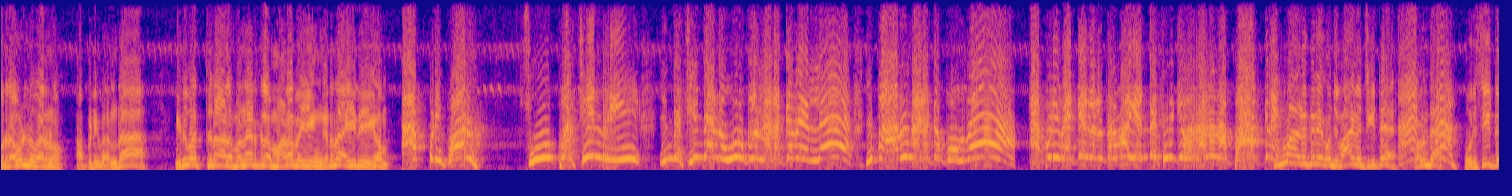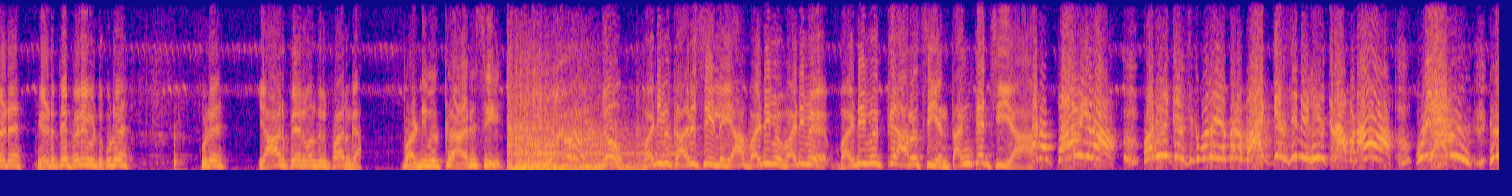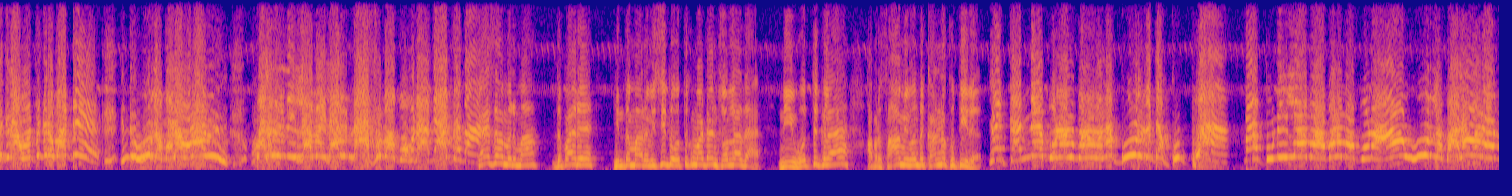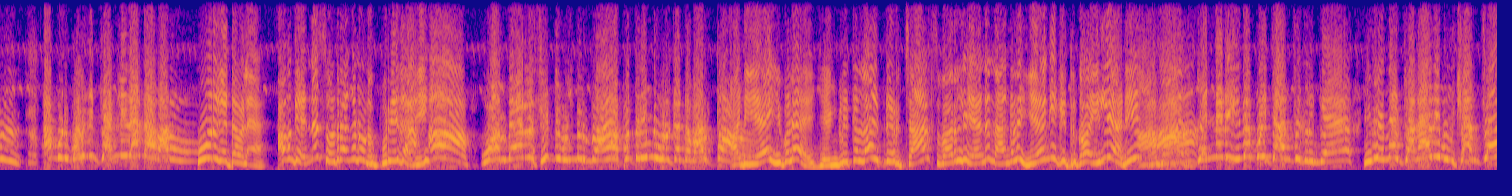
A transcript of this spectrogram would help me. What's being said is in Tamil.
ஒரு ரவுண்டு வரணும். அப்படி வந்தா இருபத்தி நாலு மணி நேரத்துல மழை பெய்யுங்கிறது ஐதீகம். அப்படி பாரு. சூப்பர் சீனரி இந்த அந்த ஊருக்குள்ள நடக்கவே இல்ல. இப்ப அது நடக்க போகுதா? அப்படி வெக்க நடத்தமா எந்த சிரிக்க வர்றாலும் நான் பாக்குறேன் சும்மா இருக்கிறே கொஞ்சம் வாய் வச்சுக்கிட்டு. குழந்தை ஒரு சீட் எடு. எடுத்து பெரிய விட்டு கொடு. கொடு. யார் பேர் வந்திருக்கு பாருங்க. வடிவுக்கு அரிசி. யோ வடிவுக்கு அரிசி இல்லையா? வடிவு வடிவு. வடிவுக்கு அரசி. என் தங்கச்சியா? அட பாவிகளா வடிவக்கரசிக்கு மேல என் மேல வாக்கரசி எழுதி இருக்கிறாமடா முடியாது இதுக்கு நான் ஒத்துக்க மாட்டேன் இந்த ஊர்ல மழை வராது மழை தண்ணி இல்லாம எல்லாரும் நாசமா போகடா நாசமா பேசாம இருமா? இந்த பாரு இந்த மாதிரி விஷயத்தை ஒத்துக்க மாட்டேன்னு சொல்லாத. நீ ஒத்துக்கல அப்புறம் சாமி வந்து கண்ணை குத்திரு. கண்ணே போனாலும் பரவாயில்ல கூறு கட்ட குப்பை. நான் துணி இல்லாம அமலமா போனா ஊர்ல மழை வராது. அப்படி பழுக்கு தண்ணி தான் வரும். ஊரு கட்டவள அவங்க என்ன சொல்றாங்கன்னு உனக்கு புரியுதாடி உன் பேர்ல சீட்டு விழுந்திருந்தா அப்ப திரும்பி உனக்கு அந்த அடியே இவள எங்களுக்கெல்லாம் இப்படி ஒரு சான்ஸ் வரலையேன்னு நாங்களே ஏங்கிக்கிட்டு இருக்கோம் இல்லையாடி ஆமா.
